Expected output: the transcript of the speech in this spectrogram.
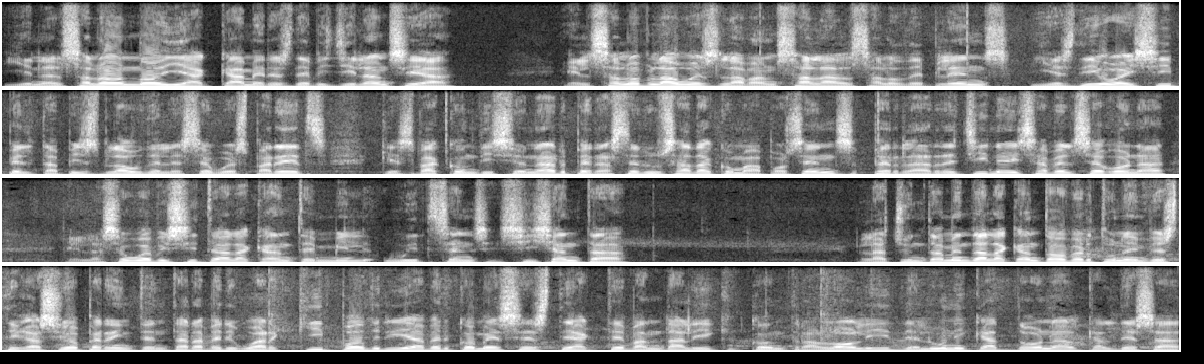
i en el saló no hi ha càmeres de vigilància. El Saló Blau és l'avançala al Saló de Plens i es diu així pel tapís blau de les seues parets, que es va condicionar per a ser usada com a aposents per la regina Isabel II en la seva visita a Alacant en 1860. L'Ajuntament d'Alacant ha obert una investigació per a intentar averiguar qui podria haver comès este acte vandàlic contra l'oli de l'única dona alcaldessa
